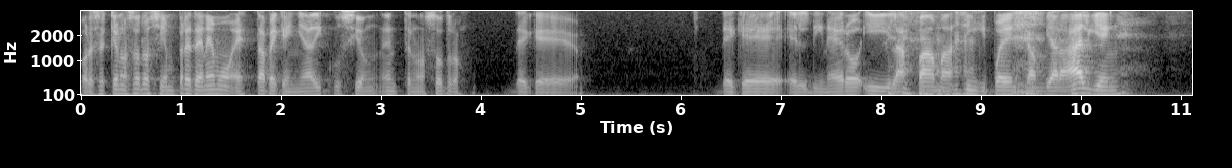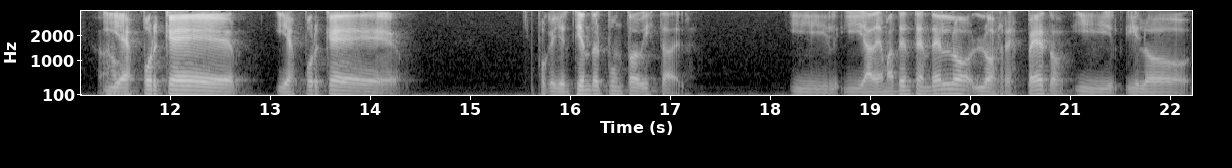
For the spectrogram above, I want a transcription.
Por eso es que nosotros siempre tenemos esta pequeña discusión entre nosotros de que de que el dinero y la fama sí pueden cambiar a alguien y es porque y es porque porque yo entiendo el punto de vista de él. Y, además de entenderlo, los respeto y, lo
